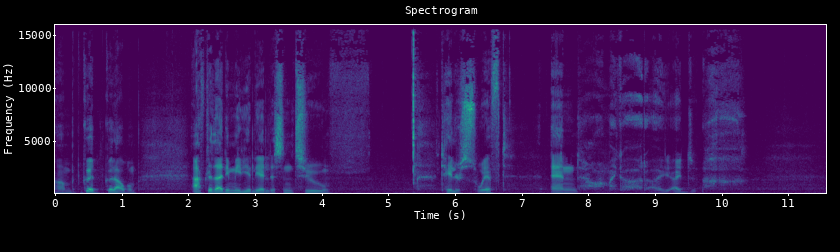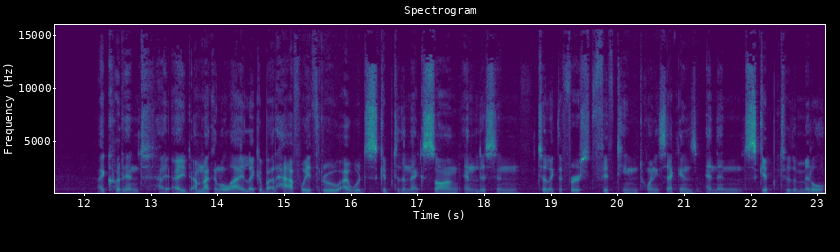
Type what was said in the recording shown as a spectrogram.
um, but good good album. After that, immediately I listened to Taylor Swift, and I I. I couldn't. I, I I'm not gonna lie. Like about halfway through, I would skip to the next song and listen to like the first 15, 20 seconds, and then skip to the middle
